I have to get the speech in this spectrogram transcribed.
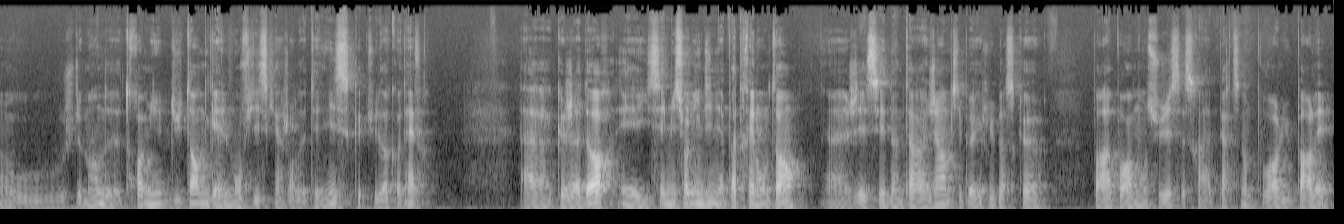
où je demande 3 minutes du temps de Gaël Monfils, qui est un joueur de tennis que tu dois connaître. Euh, que j'adore. Et il s'est mis sur LinkedIn il n'y a pas très longtemps. Euh, j'ai essayé d'interagir un petit peu avec lui parce que par rapport à mon sujet, ça serait pertinent de pouvoir lui parler.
